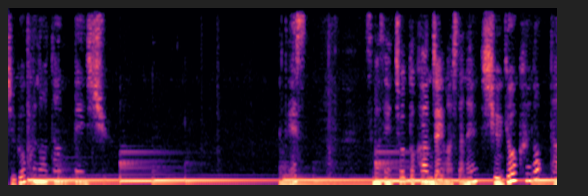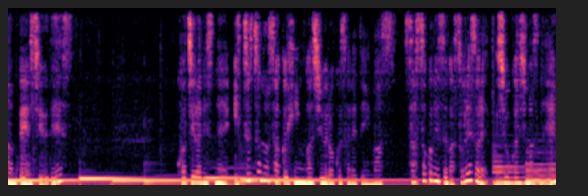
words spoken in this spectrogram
珠玉の短編集。です。すいませんちょっと噛んじゃいましたね。珠玉の短編集です。こちらですね5つの作品が収録されています。早速ですがそれぞれ紹介しますね。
